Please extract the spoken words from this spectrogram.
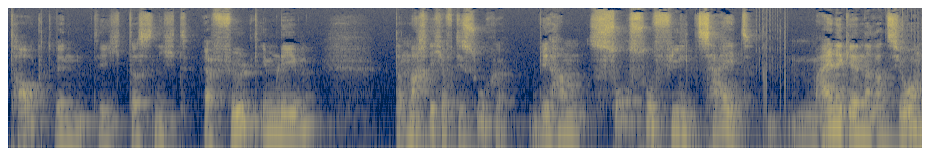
taugt, wenn dich das nicht erfüllt im Leben, dann mach dich auf die Suche. Wir haben so, so viel Zeit. Meine Generation,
